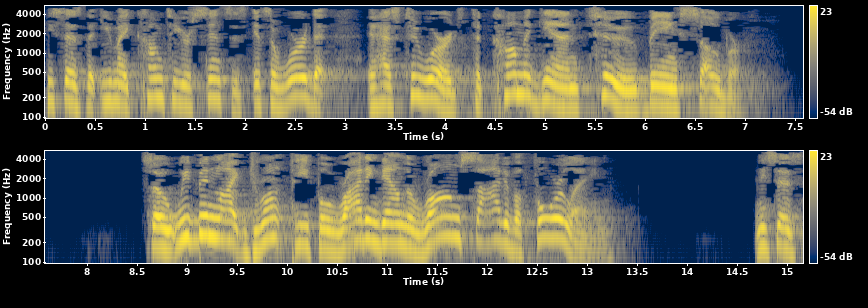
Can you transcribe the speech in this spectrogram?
He says that you may come to your senses. It's a word that it has two words to come again to being sober. So we've been like drunk people riding down the wrong side of a four lane. And he says,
